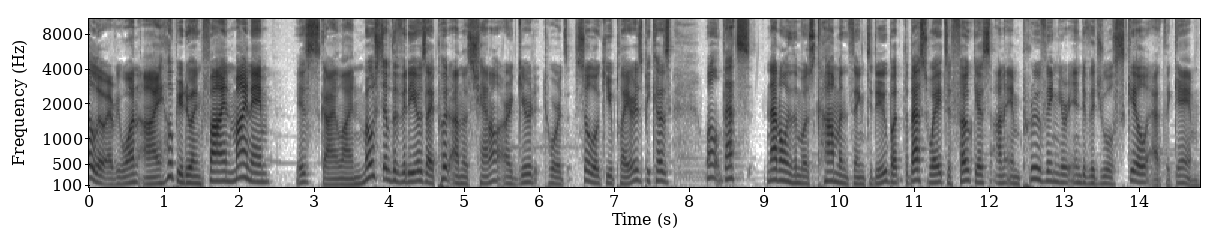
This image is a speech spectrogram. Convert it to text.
Hello everyone, I hope you're doing fine. My name is Skyline. Most of the videos I put on this channel are geared towards solo queue players because, well, that's not only the most common thing to do, but the best way to focus on improving your individual skill at the game.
